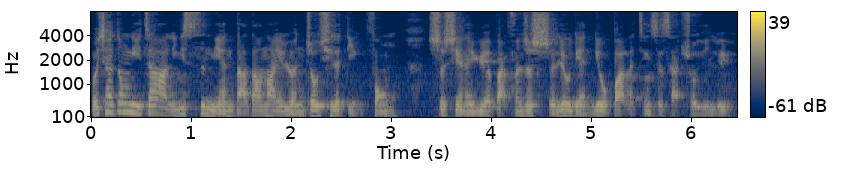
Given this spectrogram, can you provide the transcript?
潍柴动力在2014年达到那一轮周期的顶峰，实现了约百分之十六点六八的净资产收益率。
